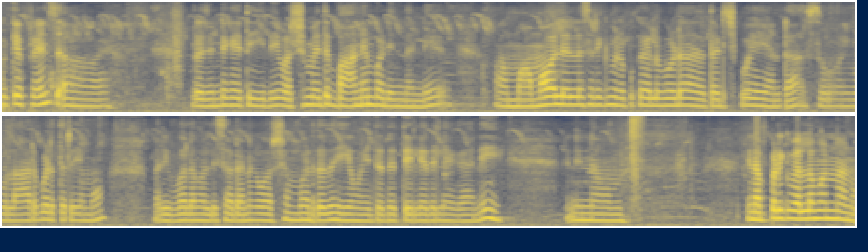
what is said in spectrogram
ఓకే ఫ్రెండ్స్ ప్రజెంట్గా అయితే ఇది వర్షం అయితే బాగానే పడిందండి. మా అమ్మ వాళ్ళు వెళ్ళేసరికి మిరపకాయలు కూడా తడిచిపోయాయంట. సో ఇవాళ ఆరబడతారేమో. మరి ఇవాళ మళ్ళీ సడన్గా వర్షం పడుతుందో ఏమవుతుందో తెలియదులే కానీ నిన్న నేను అప్పటికి వెళ్ళమన్నాను.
